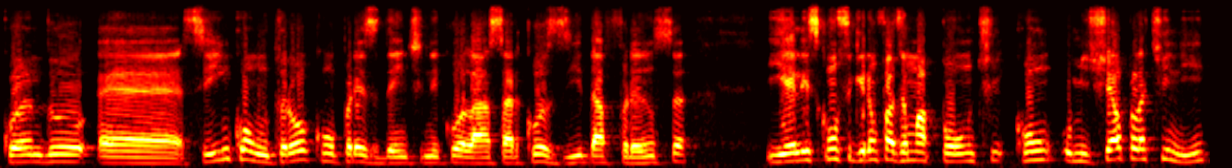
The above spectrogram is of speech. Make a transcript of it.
quando é, se encontrou com o presidente Nicolas Sarkozy da França e eles conseguiram fazer uma ponte com o Michel Platini.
